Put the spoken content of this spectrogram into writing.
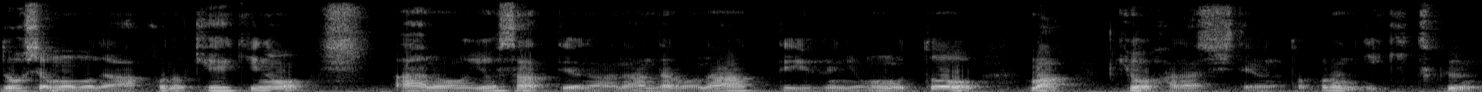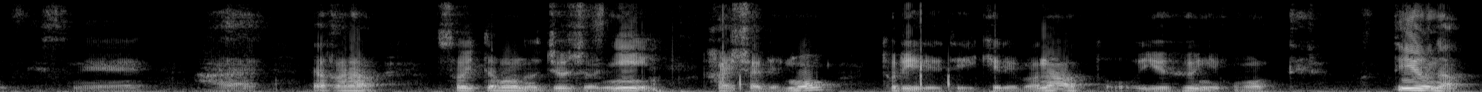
どうしても思うのは、この景気の、あの、良さっていうのは何だろうなっていうふうに思うと、まあ、今日話したようなところに行き着くんですね。はい。だから、そういったものを徐々に会社でも取り入れていければな、というふうに思ってる。っていうような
